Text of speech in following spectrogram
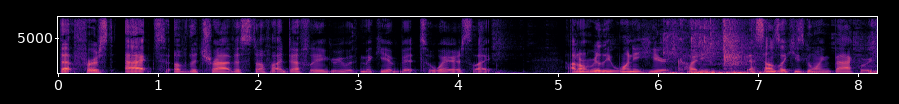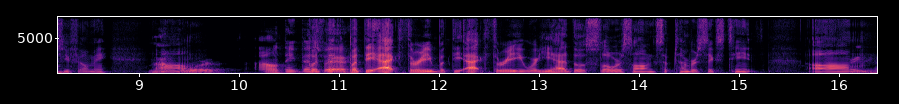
that first act of the Travis stuff. I definitely agree with Mickey a bit to where it's like I don't really want to hear Cudi. That sounds like he's going backwards. You feel me? Not for. I don't think that's but fair. the, but the act three, but the act three where he had those slower songs, September sixteenth, um,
